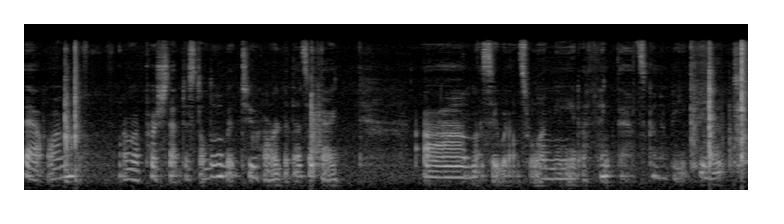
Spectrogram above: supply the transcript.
that one. I'm going to push that just a little bit too hard, but that's okay. Um, let's see, what else will I need? I think that's going to be it.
